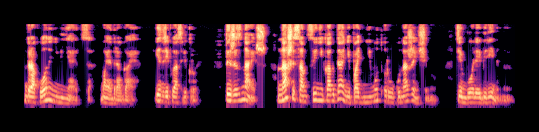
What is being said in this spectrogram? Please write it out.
Драконы не меняются, моя дорогая, изрекла свекровь. Ты же знаешь, наши самцы никогда не поднимут руку на женщину, тем более беременную.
